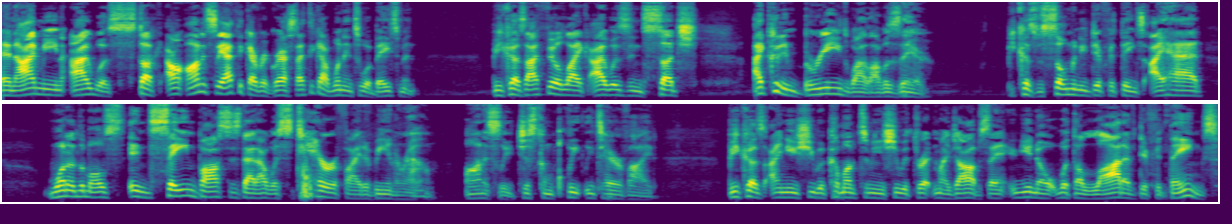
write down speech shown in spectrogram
And I mean, I was stuck. Honestly, I think I regressed. I think I went into a basement because I feel like I was in such. I couldn't breathe while I was there because of so many different things. I had one of the most insane bosses that I was terrified of being around. Honestly, just completely terrified because I knew she would come up to me and she would threaten my job, saying, you know, with a lot of different things.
